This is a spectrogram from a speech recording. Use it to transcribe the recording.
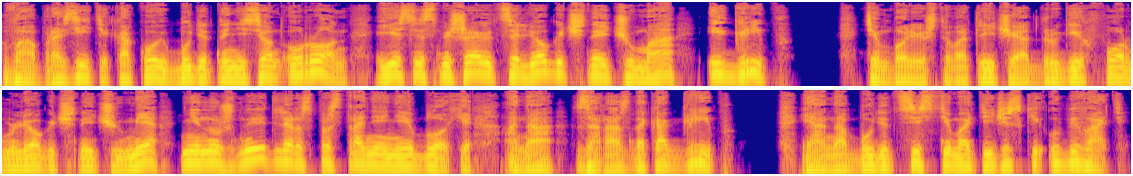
Вообразите, какой будет нанесен урон, если смешаются легочная чума и грипп. Тем более, что в отличие от других форм легочной чуме не нужны для распространения блохи, она заразна как грипп и она будет систематически убивать.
